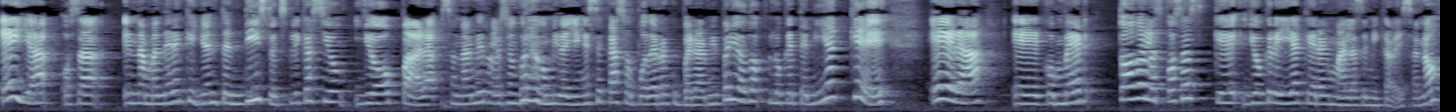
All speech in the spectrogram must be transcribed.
ella, o sea, en la manera en que yo entendí su explicación, yo para sanar mi relación con la comida y en ese caso poder recuperar mi periodo, lo que tenía que era eh, comer todas las cosas que yo creía que eran malas de mi cabeza, ¿no?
